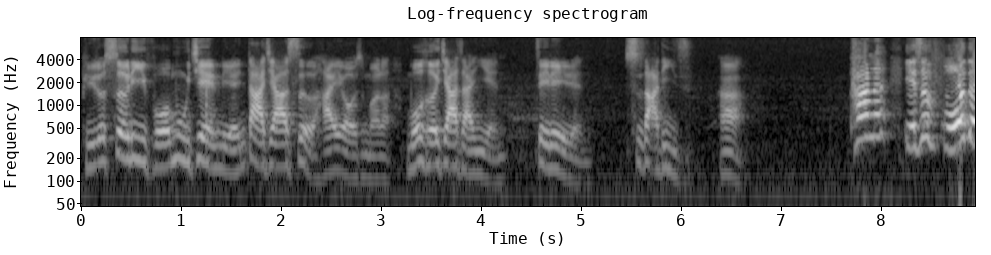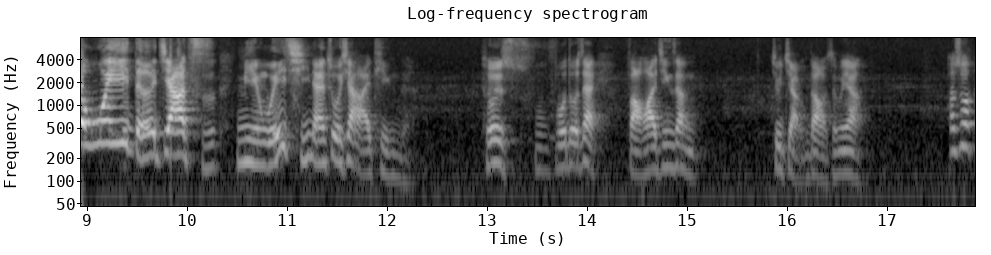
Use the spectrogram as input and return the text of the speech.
比如说舍利佛、目犍连、大迦叶，还有什么呢？摩诃迦旃延这类人，四大弟子啊，他呢也是佛的威德加持，勉为其难坐下来听的。所以佛佛陀在《法华经》上就讲到怎么样？他说：“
